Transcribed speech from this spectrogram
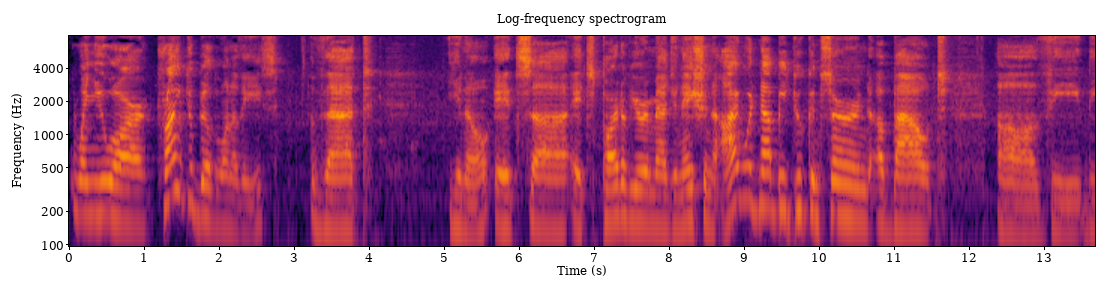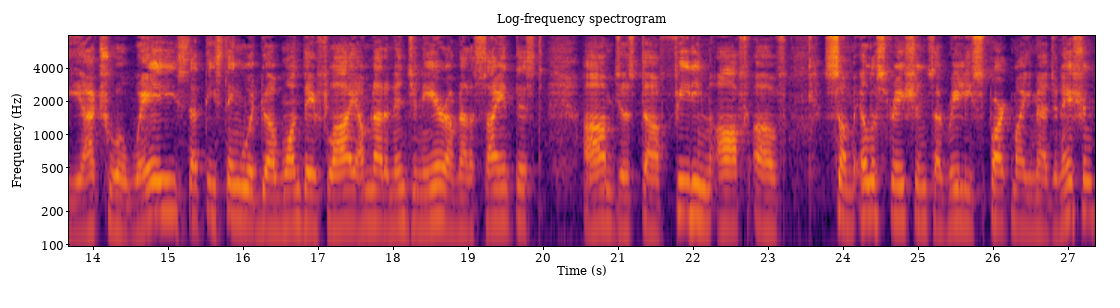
when you are trying to build one of these that you know it's uh, it's part of your imagination. I would not be too concerned about uh, the the actual ways that these things would uh, one day fly. I'm not an engineer. I'm not a scientist. I'm just uh, feeding off of some illustrations that really spark my imagination,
